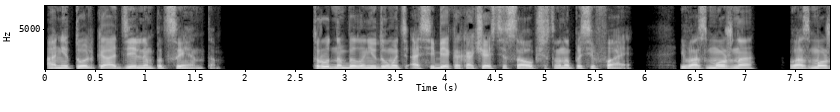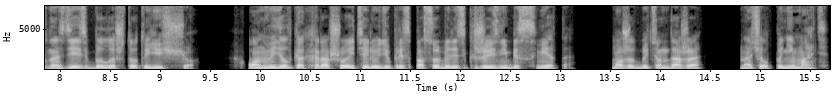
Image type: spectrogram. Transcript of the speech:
а не только отдельным пациентам. Трудно было не думать о себе как о части сообщества на Пасифае. И, возможно, возможно, здесь было что-то еще. Он видел, как хорошо эти люди приспособились к жизни без света. Может быть, он даже начал понимать.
